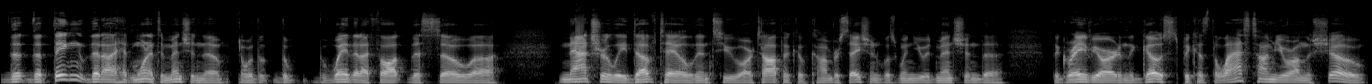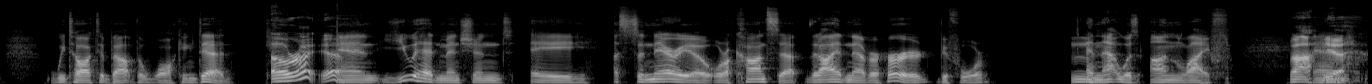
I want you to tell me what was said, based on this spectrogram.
The the thing that I had wanted to mention though, or the the, the way that I thought this so uh, naturally dovetailed into our topic of conversation was when you had mentioned the the graveyard and the ghosts, because the last time you were on the show, we talked about The Walking Dead. Oh right, yeah. and you had mentioned a a scenario or a concept that I had never heard before, Mm. and that was unlife. ah, And yeah.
